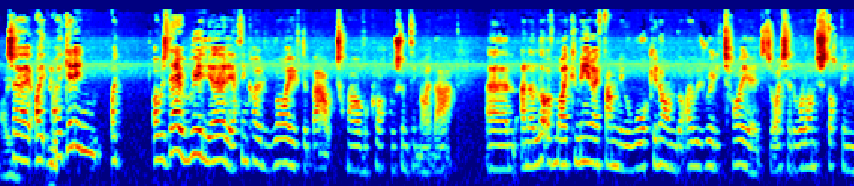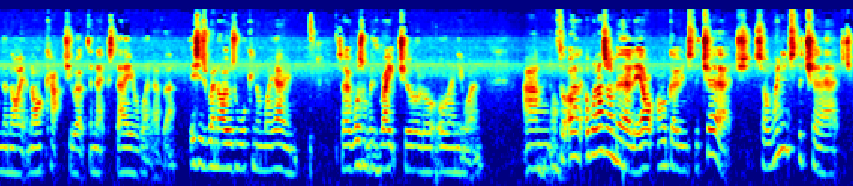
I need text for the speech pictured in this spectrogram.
I, so I, I get in. I I was there really early. I think I arrived about twelve o'clock or something like that. Um, and a lot of my Camino family were walking on, but I was really tired. So I said, Well, I'm stopping the night and I'll catch you up the next day or whatever. This is when I was walking on my own. So I wasn't with mm. Rachel or, or anyone. And I thought, oh, well, as I'm early, I'll, I'll, go into the church. So I went into the church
